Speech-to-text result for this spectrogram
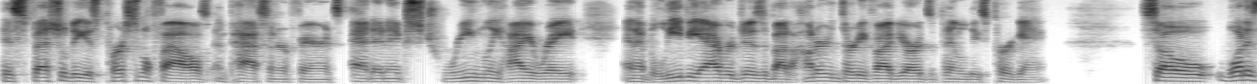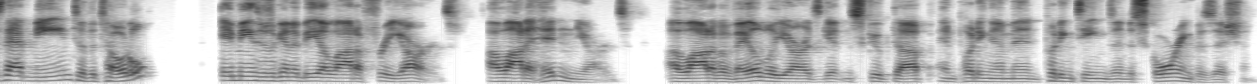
His specialty is personal fouls and pass interference at an extremely high rate. And I believe he averages about 135 yards of penalties per game. So, what does that mean to the total? It means there's going to be a lot of free yards, a lot of hidden yards a lot of available yards getting scooped up and putting them in, putting teams into scoring position.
